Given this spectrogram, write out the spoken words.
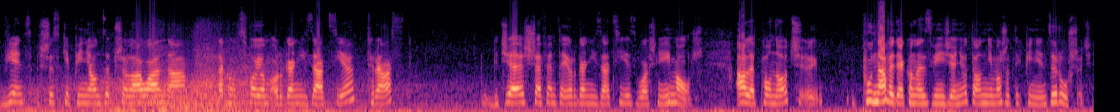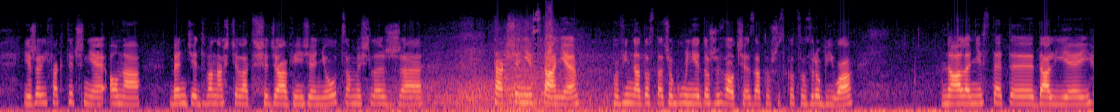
Więc wszystkie pieniądze przelała na taką swoją organizację, Trust, gdzie szefem tej organizacji jest właśnie jej mąż. Ale ponoć, y, nawet jak ona jest w więzieniu, to on nie może tych pieniędzy ruszyć. Jeżeli faktycznie ona będzie 12 lat siedziała w więzieniu, co myślę, że tak się nie stanie, powinna dostać ogólnie dożywocie za to wszystko, co zrobiła. No ale niestety dali jej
